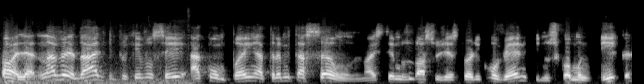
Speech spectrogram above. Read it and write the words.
Olha, na verdade, porque você acompanha a tramitação. Nós temos nosso gestor de convênio que nos comunica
